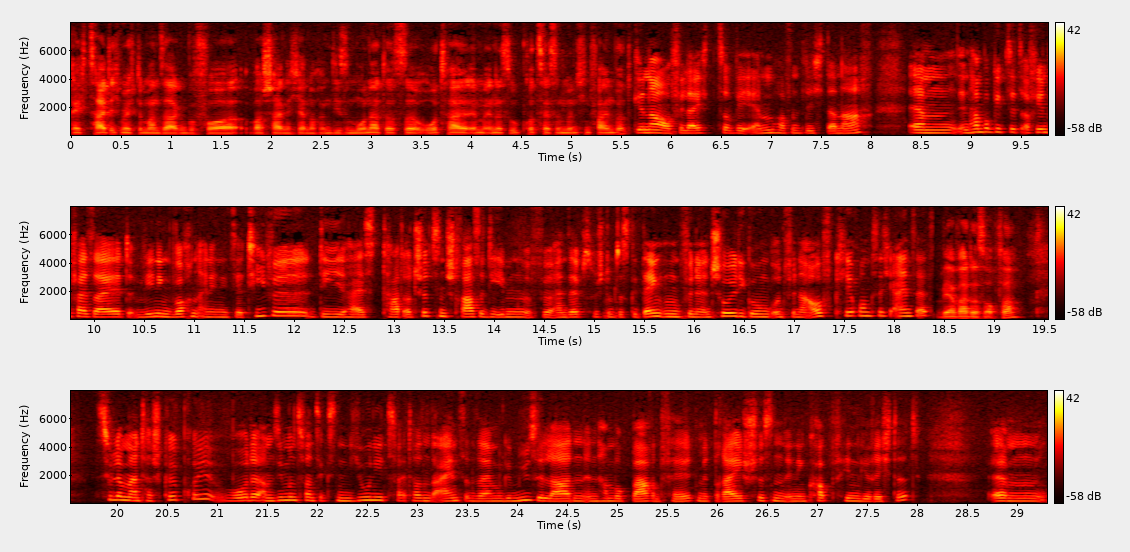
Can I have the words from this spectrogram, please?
Rechtzeitig möchte man sagen, bevor wahrscheinlich ja noch in diesem Monat das äh, Urteil im NSU-Prozess in München fallen wird. Genau, vielleicht zur WM, hoffentlich danach. Ähm, in Hamburg gibt es jetzt auf jeden Fall seit wenigen Wochen eine Initiative, die heißt Tatort Schützenstraße, die eben für ein selbstbestimmtes Gedenken, für eine Entschuldigung und für eine Aufklärung sich einsetzt. Wer war das Opfer? Süleyman Taşköprü wurde am 27. Juni 2001 in seinem Gemüseladen in Hamburg-Bahrenfeld mit drei Schüssen in den Kopf hingerichtet. Ähm,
